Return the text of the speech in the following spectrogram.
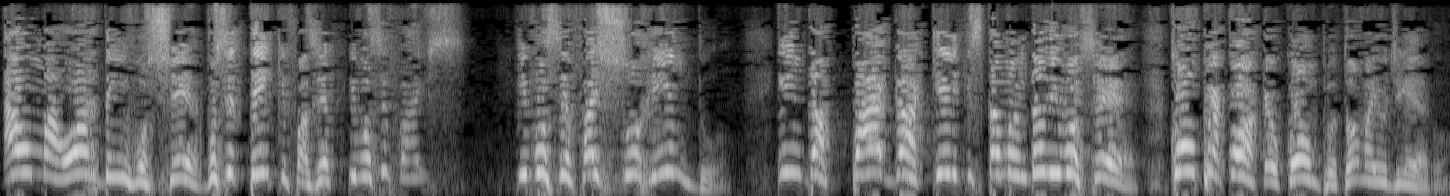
Há uma ordem em você, você tem que fazer e você faz. E você faz sorrindo. Ainda paga aquele que está mandando em você. Compra Coca, eu compro, toma aí o dinheiro.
